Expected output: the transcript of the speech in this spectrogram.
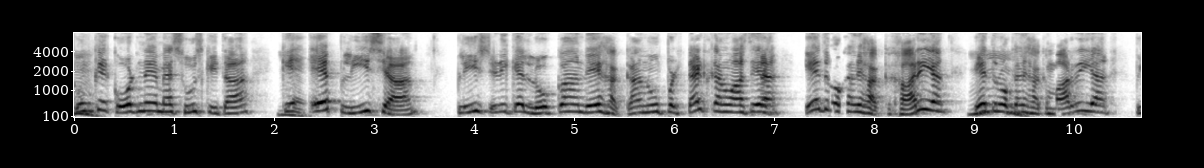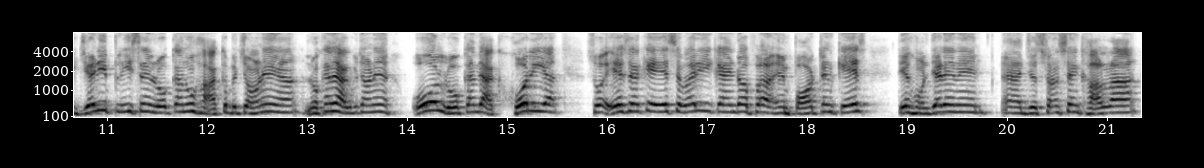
ਕਿਉਂਕਿ ਕੋਰਟ ਨੇ ਮਹਿਸੂਸ ਕੀਤਾ ਕਿ ਇਹ ਪੁਲਿਸ ਆ ਪੁਲਿਸ ਜਿਹੜੀ ਕਿ ਲੋਕਾਂ ਦੇ ਹੱਕਾਂ ਨੂੰ ਪ੍ਰੋਟੈਕਟ ਕਰਨ ਵਾਸਤੇ ਆ ਇਹ ਤਾਂ ਲੋਕਾਂ ਦੇ ਹੱਕ ਖਾ ਰਹੀ ਆ ਇਹ ਤਾਂ ਲੋਕਾਂ ਦੇ ਹੱਕ ਮਾਰ ਰਹੀ ਆ ਵੀ ਜਿਹੜੀ ਪੁਲਿਸ ਨੇ ਲੋਕਾਂ ਨੂੰ ਹੱਕ ਬਚਾਉਣੇ ਆ ਲੋਕਾਂ ਦੇ ਹੱਕ ਬਚਾਉਣੇ ਆ ਉਹ ਲੋਕਾਂ ਦੇ ਹੱਕ ਖੋ ਰਹੀ ਆ। ਸੋ ਇਸ ਕਰਕੇ ਇਸ very kind of important case ਤੇ ਹੁਣ ਜਿਹੜੇ ਨੇ ਜਸਵੰਤ ਸਿੰਘ ਖਾਲੜਾ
